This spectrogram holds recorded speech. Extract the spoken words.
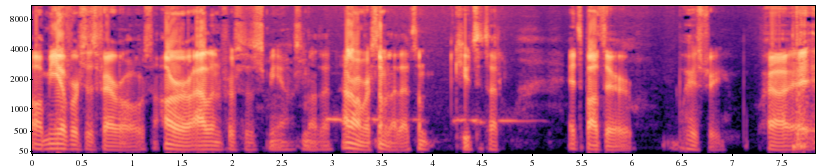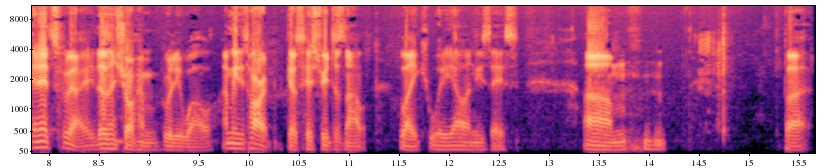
Oh, Mia versus Farrow, or, or Allen versus Mia, something like that. I don't remember something like that. Some cutesy title. It's about their history, uh, and it's yeah, it doesn't show him really well. I mean, it's hard because history does not like Woody Allen these days. Um, but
